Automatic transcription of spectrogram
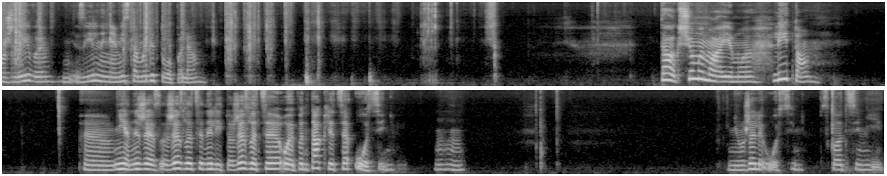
можливе звільнення міста Мелітополя? Так, що ми маємо? Літо. Е, ні, не жезл. Жезли це не літо. Жезли це. Ой, пентаклі це осінь. Угу. Неужели осінь? Склад сім'ї.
